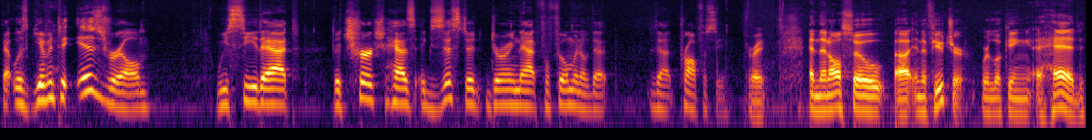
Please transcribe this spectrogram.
that was given to Israel. We see that the church has existed during that fulfillment of that that prophecy. Right, and then also uh, in the future, we're looking ahead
